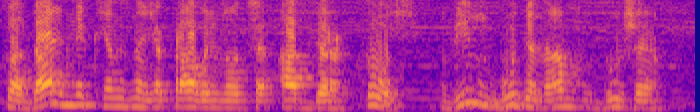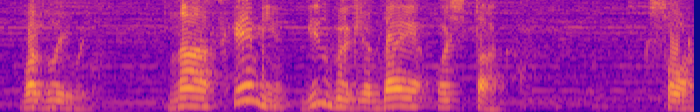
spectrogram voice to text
складальник, я не знаю, як правильно це аддер. Тож він буде нам дуже важливий. На схемі він виглядає ось так. XOR.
